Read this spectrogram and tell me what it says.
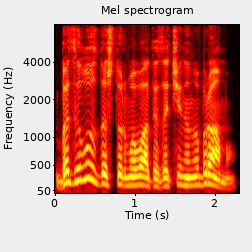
Безглуздо штурмувати зачинену браму.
